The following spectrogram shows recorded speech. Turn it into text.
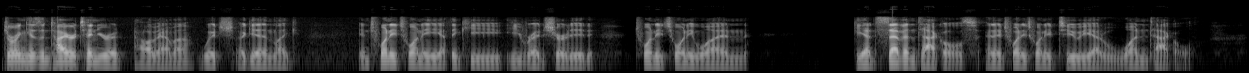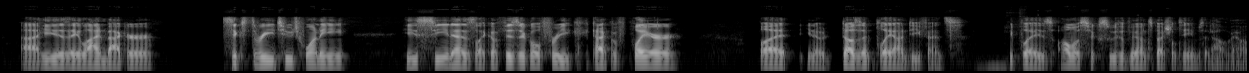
during his entire tenure at Alabama, which again, like in 2020, I think he he redshirted. 2021, he had seven tackles, and in 2022, he had one tackle. Uh, he is a linebacker, 6'3", 220. He's seen as like a physical freak type of player, but you know doesn't play on defense. He plays almost exclusively on special teams at Alabama.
